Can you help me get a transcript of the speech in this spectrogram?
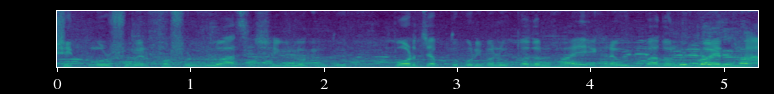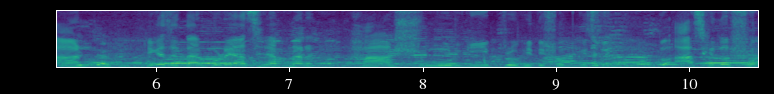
শীত মরশুমের ফসলগুলো আছে সেগুলো কিন্তু পর্যাপ্ত পরিমাণে উৎপাদন হয়। এখানে উৎপাদন হয় ধান ঠিক আছে। তারপরে আছে আপনার হাঁস মুরগি প্রভৃতি সব কিছুই তো আজকে দর্শক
